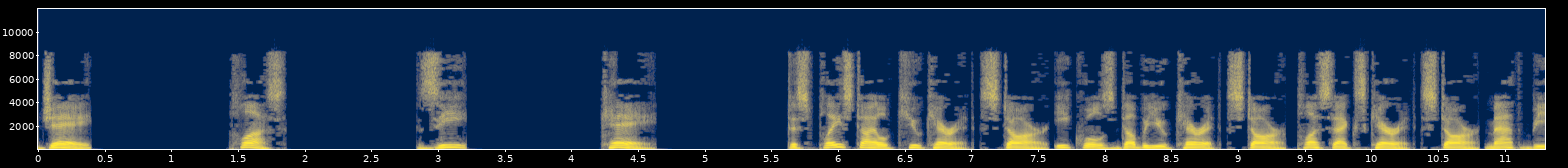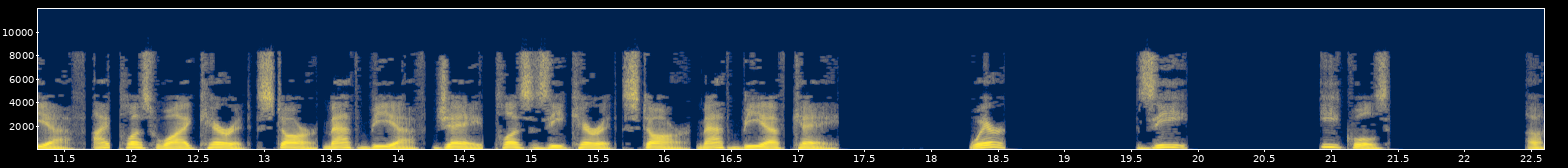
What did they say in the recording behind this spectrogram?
j plus z k Display style q caret star equals w caret star plus x caret star math bf i plus y caret star math bf j plus z caret star math bf k, where z equals a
